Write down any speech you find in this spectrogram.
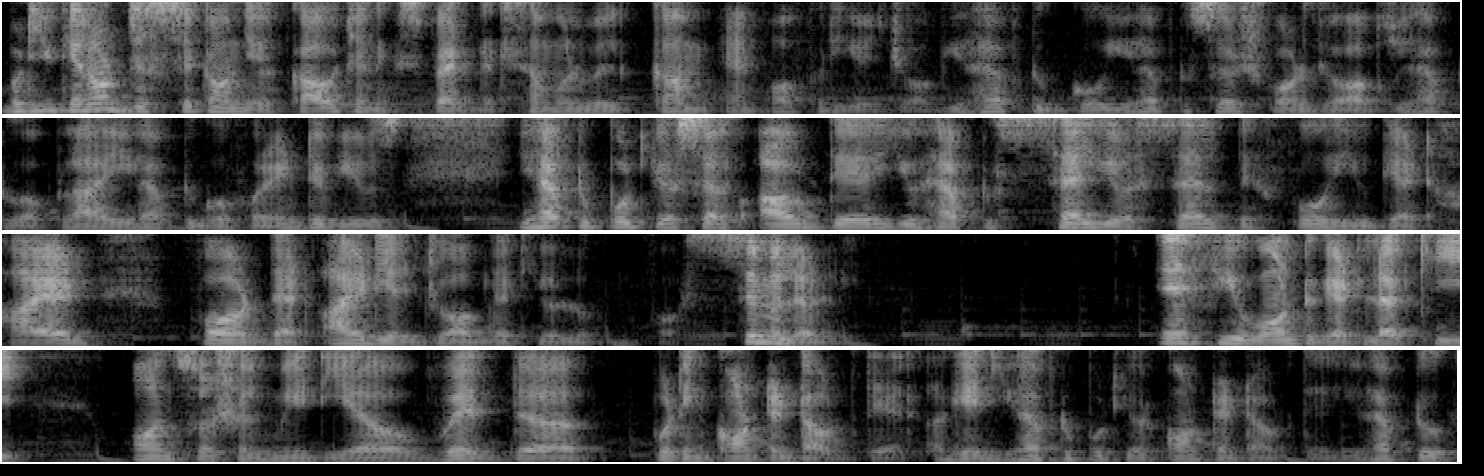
But you cannot just sit on your couch and expect that someone will come and offer you a job. You have to go, you have to search for jobs, you have to apply, you have to go for interviews, you have to put yourself out there, you have to sell yourself before you get hired for that ideal job that you're looking for. Similarly, if you want to get lucky on social media with the putting content out there again you have to put your content out there you have to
